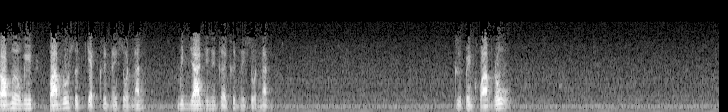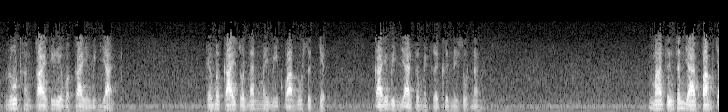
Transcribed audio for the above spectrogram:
ต่อเมื่อมีความรู้สึกเจ็บขึ้นในส่วนนั้น วิญญาณจึงจะเกิดขึ้นในส่วนนั้น คือเป็นความรู้ รู้ทางกายที่เรียกว่ากายยังวิญญาณแต่เมื่อกายส่วนนั้นไม่มีความรู้สึกเจ็บ กายวิญญาณก็ไม่เกิดขึ้นในส่วนนั้น มาถึงสัญญาความจ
